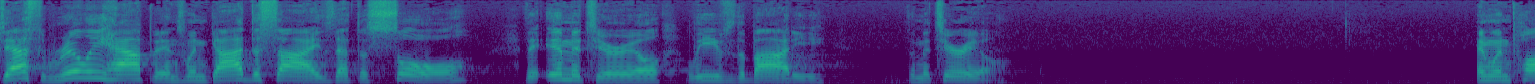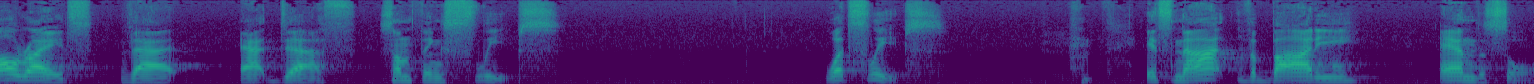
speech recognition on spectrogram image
Death really happens when God decides that the soul, the immaterial, leaves the body, the material. And when Paul writes that at death something sleeps, what sleeps? It's not the body and the soul.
